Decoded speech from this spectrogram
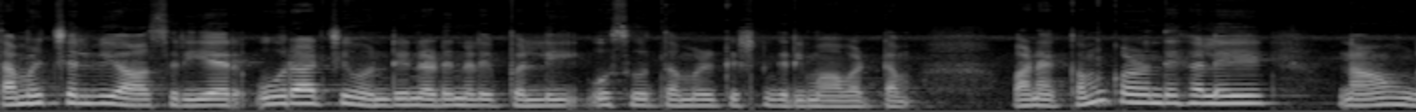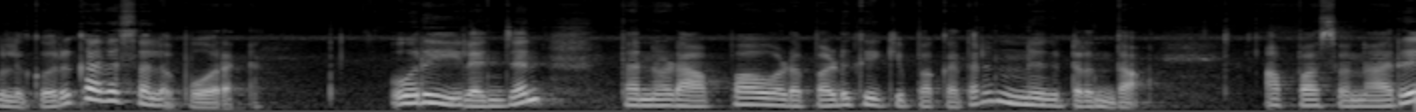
தமிழ்ச்செல்வி ஆசிரியர் ஊராட்சி ஒன்றிய நடுநிலைப்பள்ளி ஒசூர் தமிழ் கிருஷ்ணகிரி மாவட்டம். வணக்கம் குழந்தைகளே. நான் உங்களுக்கு ஒரு கதை சொல்ல போகிறேன் ஒரு இளைஞன் தன்னோட அப்பாவோட படுக்கைக்கு பக்கத்தில் நின்றுக்கிட்டு இருந்தான். அப்பா சொன்னார்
